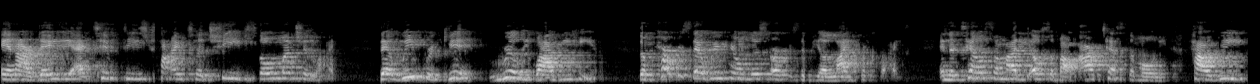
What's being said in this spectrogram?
in our daily activities, trying to achieve so much in life that we forget really why we're here. The purpose that we're here on this earth is to be a light for Christ and to tell somebody else about our testimony, how we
